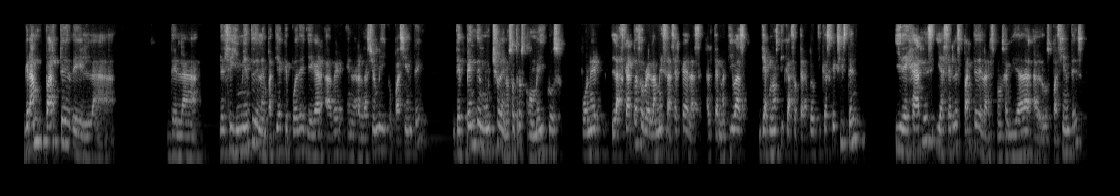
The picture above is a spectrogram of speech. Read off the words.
gran parte de la, de la, del seguimiento y de la empatía que puede llegar a haber en la relación médico-paciente depende mucho de nosotros como médicos poner las cartas sobre la mesa acerca de las alternativas diagnósticas o terapéuticas que existen y dejarles y hacerles parte de la responsabilidad a, los pacientes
